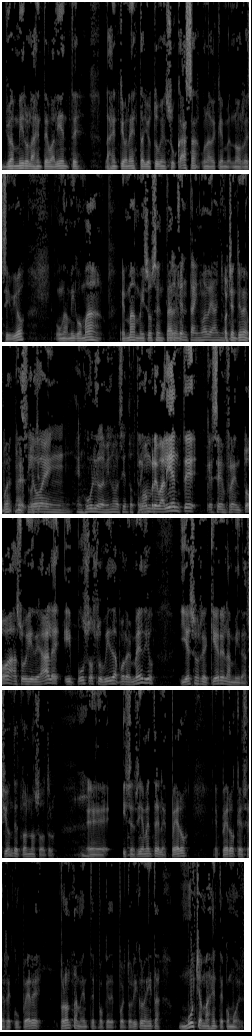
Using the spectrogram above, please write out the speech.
yo admiro la gente valiente, la gente honesta. Yo estuve en su casa una vez que nos recibió un amigo más. Es más, me hizo sentar. 89 en, años. 89, pues. Nació en, en julio de 1930. Un hombre valiente que se enfrentó a sus ideales y puso su vida por el medio, y eso requiere la admiración de todos nosotros. Mm. Eh, y sencillamente le espero, espero que se recupere prontamente, porque Puerto Rico necesita mucha más gente como él.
